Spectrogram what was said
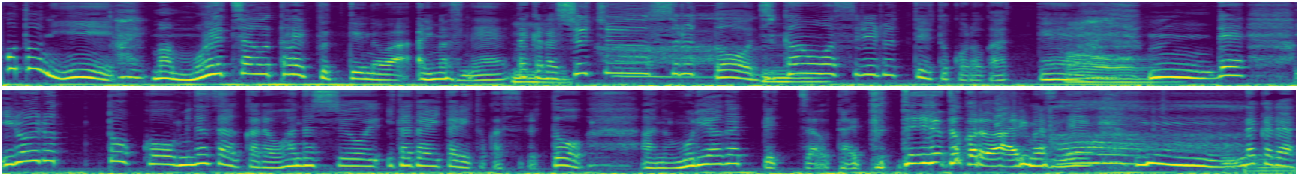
ことに、はい、まあ、燃えちゃうタイプっていうのはありますね。だから、集中すると、時間を忘れるっていうところがあって、うん、で、いろいろとこう皆さんからお話をいただいたりとかすると、あの、盛り上がってっちゃうタイプっていうところはありますね。うん。だから、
